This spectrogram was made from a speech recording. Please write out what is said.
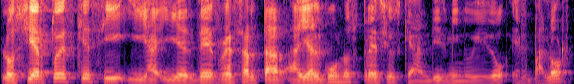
Lo cierto es que sí, y, es de resaltar, hay algunos precios que han disminuido el valor,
